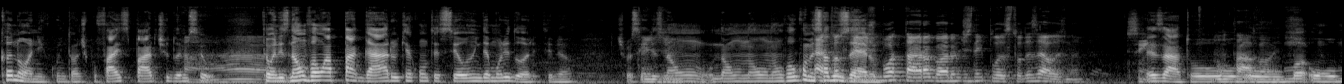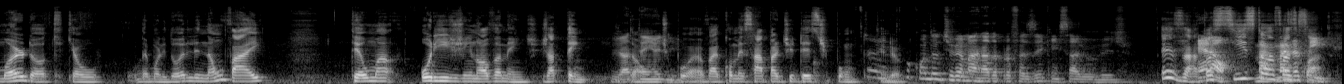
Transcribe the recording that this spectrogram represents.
canônico, então, tipo, faz parte do MCU. Ah. Então eles não vão apagar o que aconteceu em Demolidor, entendeu? Tipo assim, eles Entendi. não, não, não, não vão começar é, do zero. eles botaram agora no Disney Plus todas elas, né? Sim. Exato. O, o, o Murdoch, que é o, o Demolidor, ele não vai ter uma origem novamente. Já tem. Já então, tem ali. tipo, vai começar a partir deste ponto, É, entendeu? então, Quando eu não tiver mais nada pra fazer, quem sabe eu vejo. Exato. É, não, Assistam mas, a mas fase assim, 4.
